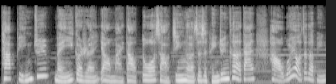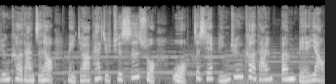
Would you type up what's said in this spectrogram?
他平均每一个人要买到多少金额？这是平均客单。好，我有这个平均客单之后，你就要开始去思索，我这些平均客单分别要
